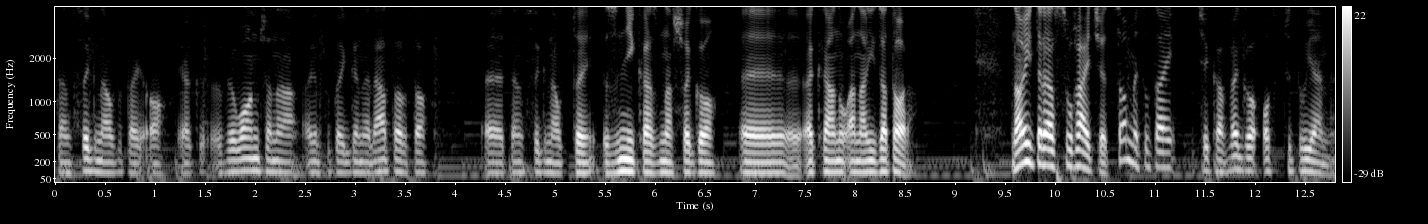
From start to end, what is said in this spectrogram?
ten sygnał tutaj, o, jak wyłączę na tutaj generator, to ten sygnał tutaj znika z naszego e, ekranu analizatora. No i teraz słuchajcie, co my tutaj ciekawego odczytujemy.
